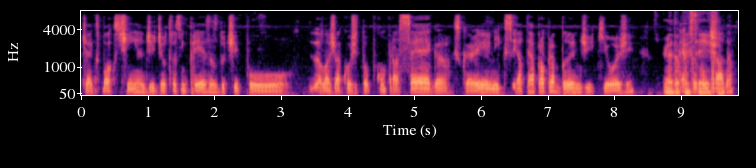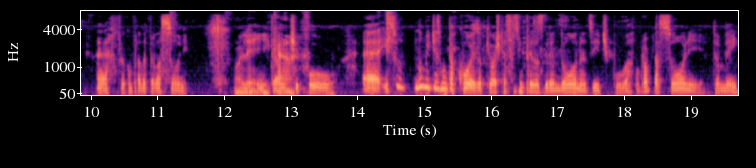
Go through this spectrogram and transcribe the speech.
que a Xbox tinha de, de outras empresas, do tipo. Ela já cogitou comprar a Sega, Square Enix e até a própria Band, que hoje É, é, foi comprada. É, foi comprada pela Sony. Olha aí, Então, cara. tipo. É, isso não me diz muita coisa, porque eu acho que essas empresas grandonas e, tipo, a própria Sony também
